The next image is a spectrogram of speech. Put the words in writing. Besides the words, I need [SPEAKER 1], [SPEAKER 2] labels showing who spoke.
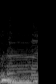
[SPEAKER 1] love.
